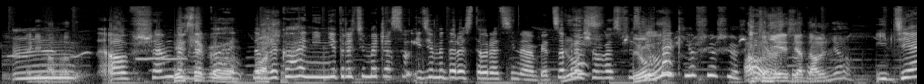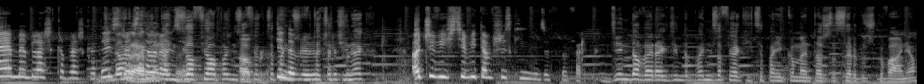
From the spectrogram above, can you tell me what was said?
Hazard? owszem, Nic dobrze, kochani, dobrze kochani, nie tracimy czasu, idziemy do restauracji na obiad. Zapraszam Już? was wszystkich. Już? Tak, już, już, już. A to O, nie jest jadalnia? Idziemy, Blaszka, Blaszka, to jest Dobra, Pani restauracja. Zofia, pani Zofia, Dobra. chce pani przywitać odcinek? Oczywiście, witam wszystkich widzów Profarka. Dzień dobry, dzień dobry. Pani Zofia, jaki chce pani komentarz do serduszkowania?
